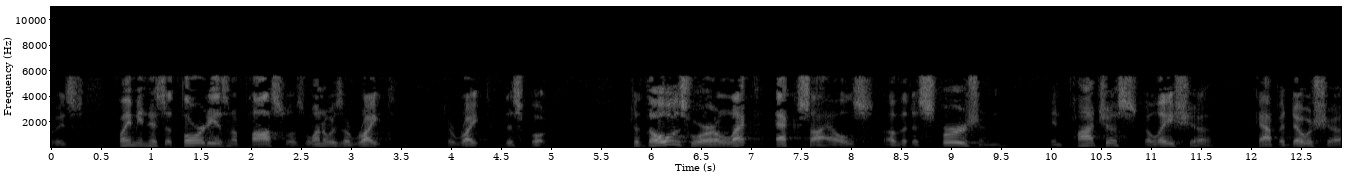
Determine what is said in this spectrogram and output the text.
So he's claiming his authority as an apostle, as one who has a right to write this book. To those who are elect exiles of the dispersion in Pontus, Galatia, Cappadocia,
